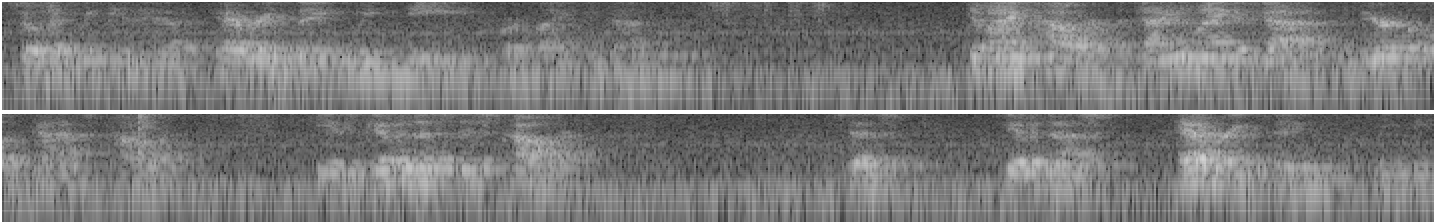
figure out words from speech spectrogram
so that we can have everything we need for life and godliness. Divine power, the dynamite of God, the miracle of God's power. He has given us this power. He says, given us everything we need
